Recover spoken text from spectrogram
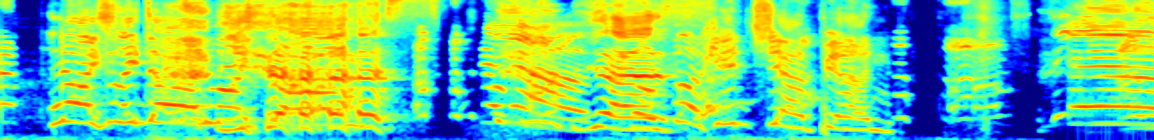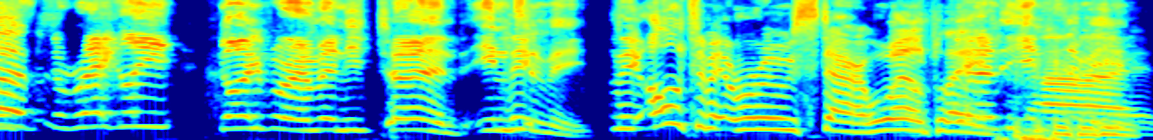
Nicely done, my son! yes. Yeah. The fucking champion! I Yeah. was directly going for him, and he turned into me. The ultimate ruse star. Well played. Turned into me.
